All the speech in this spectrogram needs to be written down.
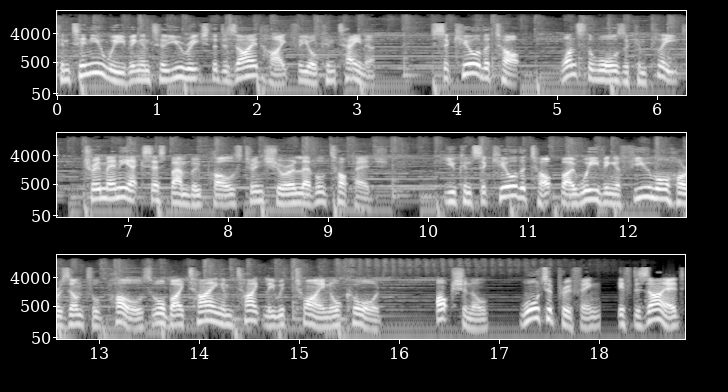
Continue weaving until you reach the desired height for your container. Secure the top. Once the walls are complete, trim any excess bamboo poles to ensure a level top edge. You can secure the top by weaving a few more horizontal poles or by tying them tightly with twine or cord. Optional. Waterproofing, if desired,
